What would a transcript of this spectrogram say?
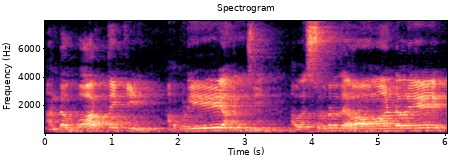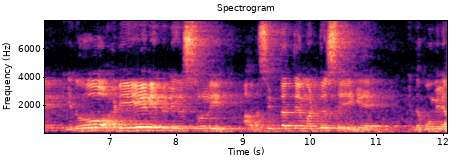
அந்த வார்த்தைக்கு அப்படியே அஞ்சி அவர் சொல்றது ஆமாண்டவரே ஏதோ அடியேன் என்று நீங்கள் சொல்லி அவர் சித்தத்தை மட்டும் செய்யுங்க. இந்த பூமியில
